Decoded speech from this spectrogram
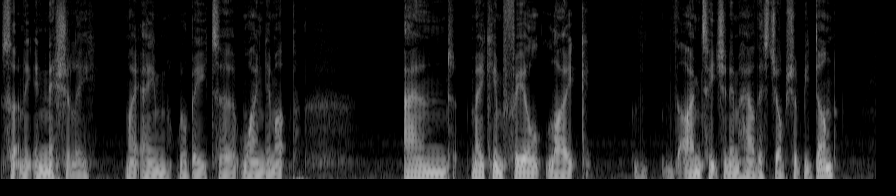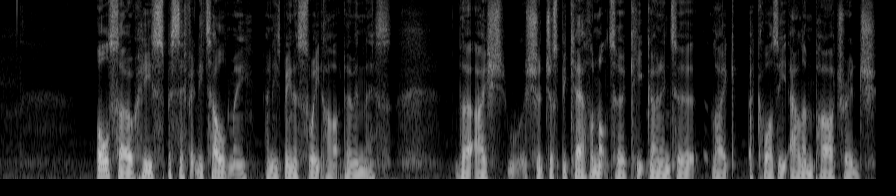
Certainly, initially, my aim will be to wind him up and make him feel like I'm teaching him how this job should be done. Also, he's specifically told me, and he's been a sweetheart doing this, that I sh- should just be careful not to keep going into like a quasi Alan Partridge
